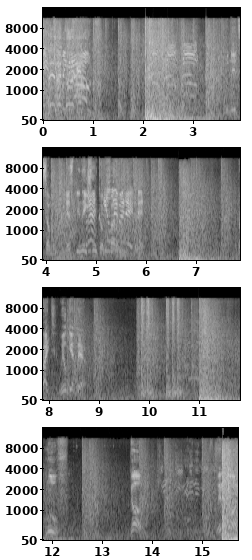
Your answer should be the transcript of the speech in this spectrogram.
Incoming target. round! You need some destination Threat confirmed. eliminated! Right, we'll get there. Move. Go. We're going.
